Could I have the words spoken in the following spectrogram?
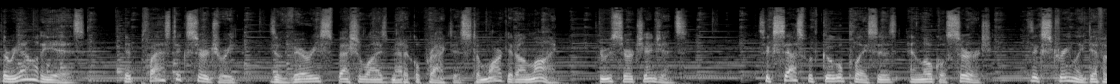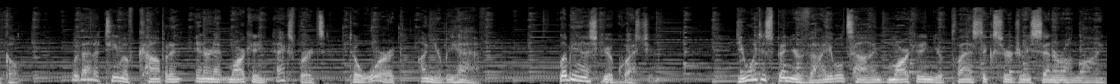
The reality is that plastic surgery is a very specialized medical practice to market online through search engines. Success with Google Places and local search is extremely difficult without a team of competent internet marketing experts to work on your behalf. Let me ask you a question. Do you want to spend your valuable time marketing your plastic surgery center online?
